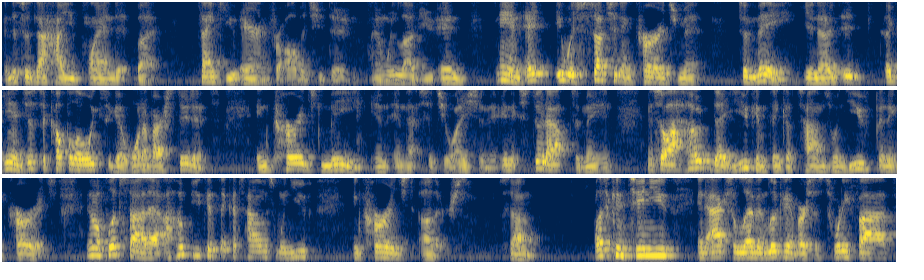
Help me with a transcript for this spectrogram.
and this is not how you planned it, but." Thank you, Aaron, for all that you do, and we love you. And man, it, it was such an encouragement to me. You know, it, again, just a couple of weeks ago, one of our students encouraged me in, in that situation and it stood out to me. And, and so I hope that you can think of times when you've been encouraged. And on the flip side of that, I hope you can think of times when you've encouraged others. So let's continue in Acts 11, looking at verses 25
